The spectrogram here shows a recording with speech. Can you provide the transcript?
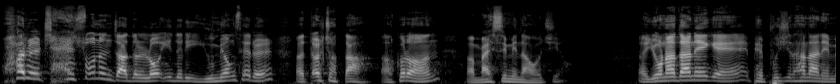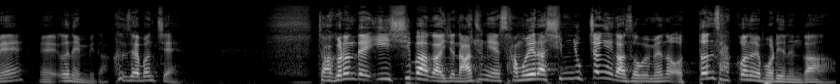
활을 잘 쏘는 자들로 이들이 유명세를 어, 떨쳤다. 어, 그런 어, 말씀이 나오지요. 요나단에게 베푸신 하나님의 은혜입니다. 큰 세 번째. 자, 그런데 이 시바가 이제 나중에 사무엘하 16장에 가서 보면 어떤 사건을 벌이는가?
